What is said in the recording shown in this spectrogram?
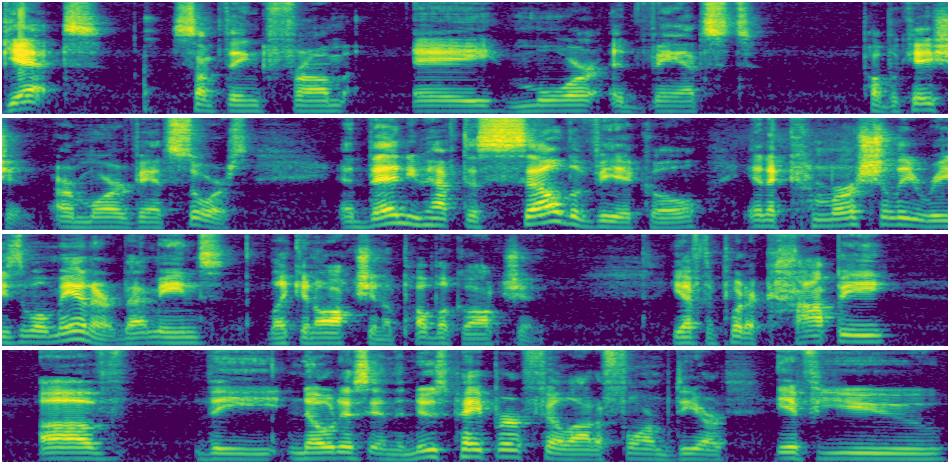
get something from a more advanced publication or more advanced source and then you have to sell the vehicle in a commercially reasonable manner. That means like an auction, a public auction. You have to put a copy of the notice in the newspaper, fill out a form DR. If you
